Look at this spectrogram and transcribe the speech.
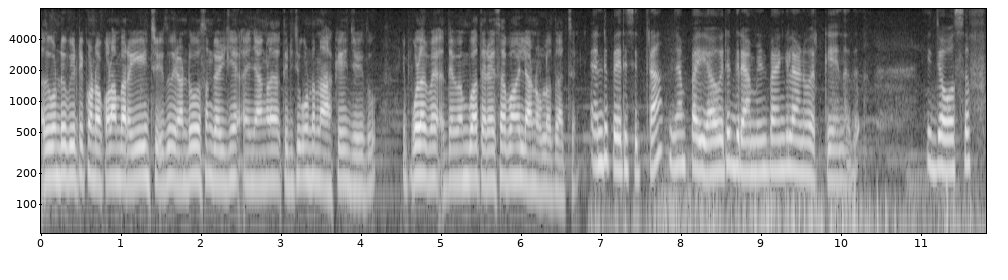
അതുകൊണ്ട് വീട്ടിൽ കൊണ്ടുപോക്കോളാൻ പറയുകയും ചെയ്തു. രണ്ട് ദിവസം കഴിഞ്ഞ് ഞങ്ങൾ തിരിച്ചു കൊണ്ടുവന്നാക്കുകയും ചെയ്തു. ഇപ്പോൾ വെമ്പ തെരേസ ഭവനിലാണ് ഉള്ളത് അച്ഛൻ. എന്റെ പേര് ചിത്ര. ഞാൻ പയ്യാവൂർ ഗ്രാമീൺ ബാങ്കിലാണ് വർക്ക് ചെയ്യുന്നത്. ഈ ജോസഫ്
